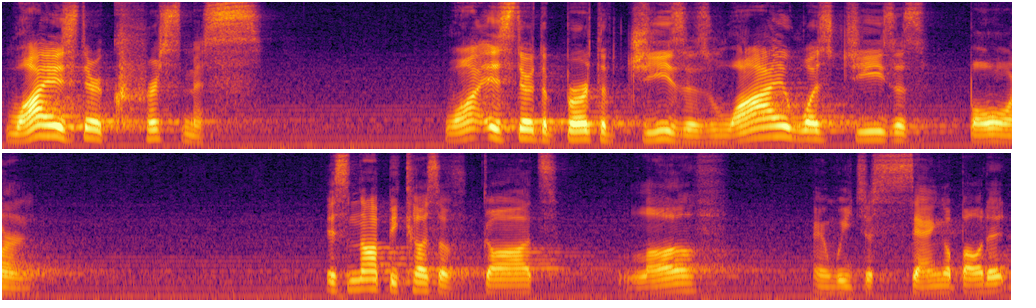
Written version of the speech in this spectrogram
Why is there Christmas? Why is there the birth of Jesus? Why was Jesus born? It's not because of God's love, and we just sang about it,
